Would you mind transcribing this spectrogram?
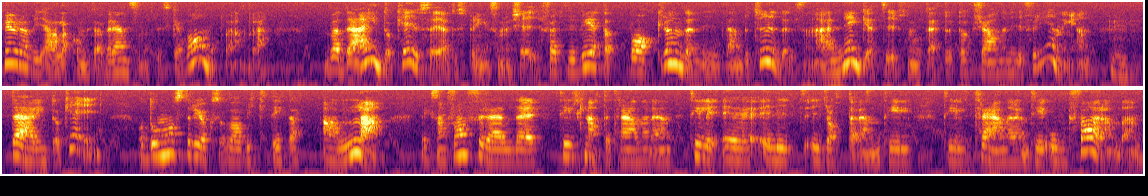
Hur har vi alla kommit överens om att vi ska vara mot varandra? Det är inte okej att säga att du springer som en tjej för att vi vet att bakgrunden i den betydelsen är negativt mot ett utav könen i föreningen. Mm. Det är inte okej. Och då måste det ju också vara viktigt att alla, liksom från förälder till knattetränaren, till eh, elitidrottaren, till, till tränaren, till ordföranden,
